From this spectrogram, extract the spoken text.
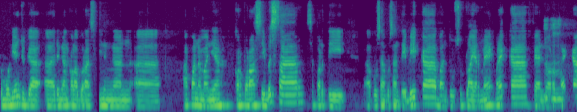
Kemudian juga uh, dengan kolaborasi dengan uh, apa namanya korporasi besar seperti uh, perusahaan-perusahaan TBK, bantu supplier mereka, vendor mm -hmm. mereka.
